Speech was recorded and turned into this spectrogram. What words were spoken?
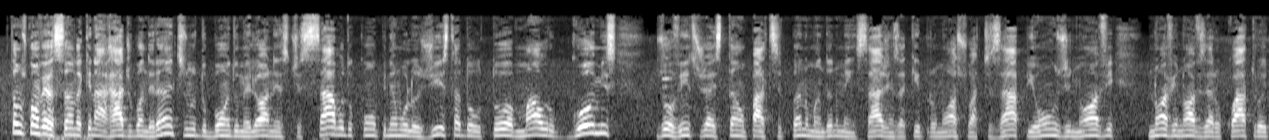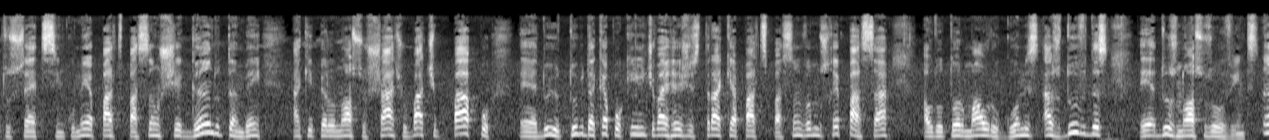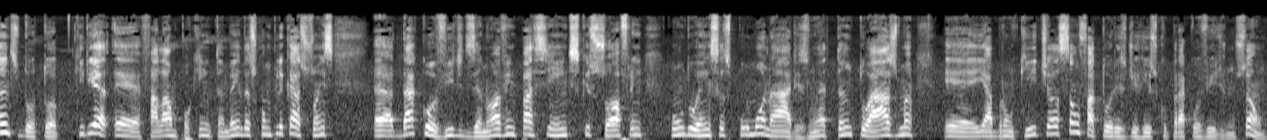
Estamos conversando aqui na Rádio Bandeirantes, no Do Bom e do Melhor, neste sábado, com o pneumologista doutor Mauro Gomes. Os ouvintes já estão participando, mandando mensagens aqui para o nosso WhatsApp, 11 9 99048756. Participação chegando também aqui pelo nosso chat, o bate-papo é, do YouTube. Daqui a pouquinho a gente vai registrar aqui a participação e vamos repassar ao doutor Mauro Gomes as dúvidas é, dos nossos ouvintes. Antes, doutor, queria é, falar um pouquinho também das complicações da Covid-19 em pacientes que sofrem com doenças pulmonares, não é? Tanto asma e a bronquite, elas são fatores de risco para a Covid, não são?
